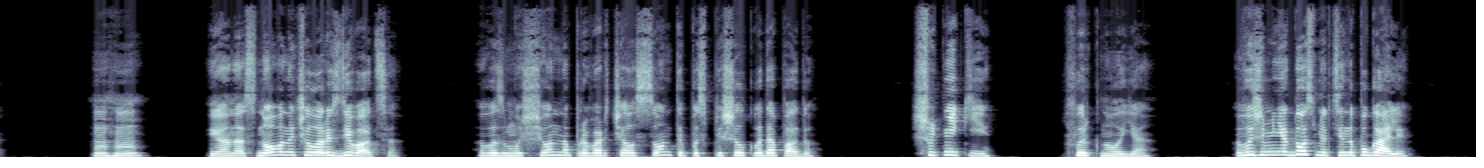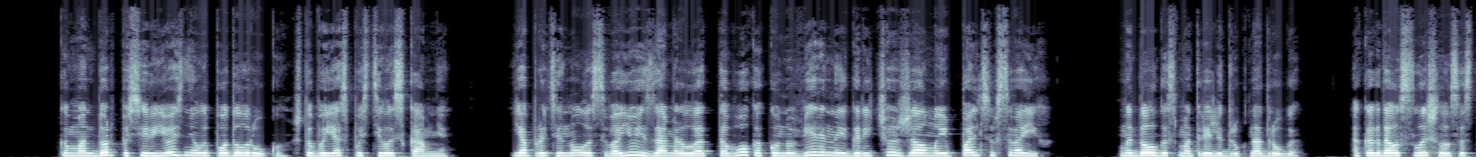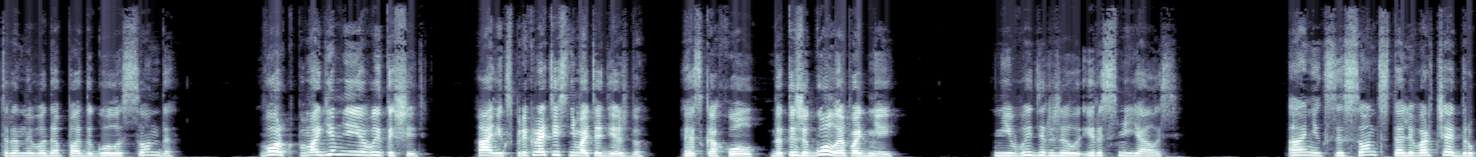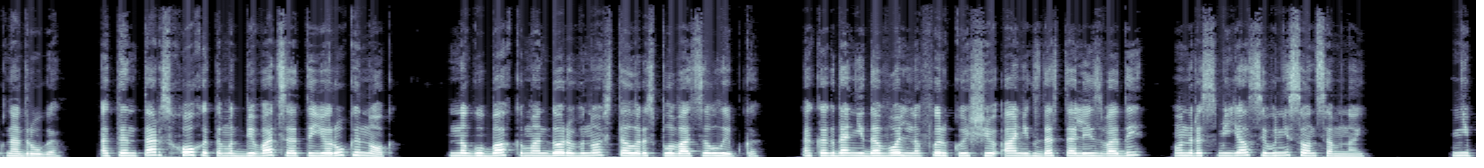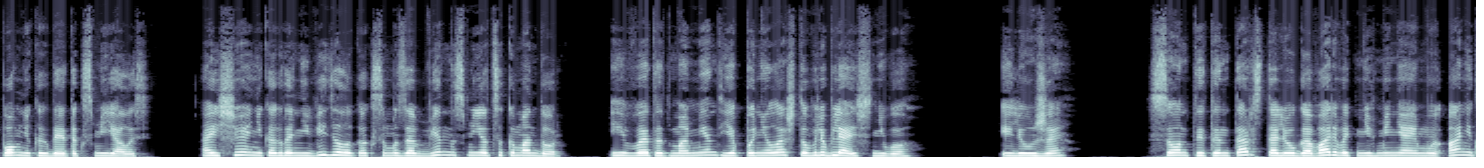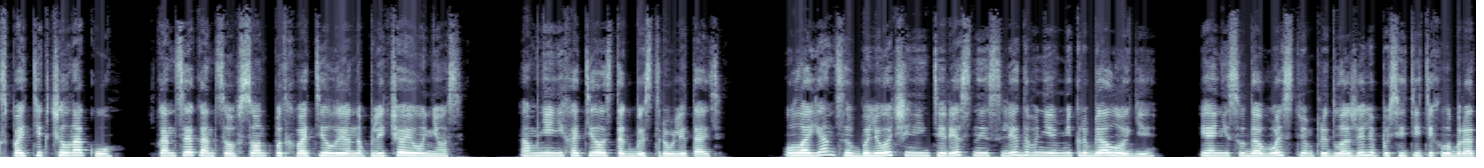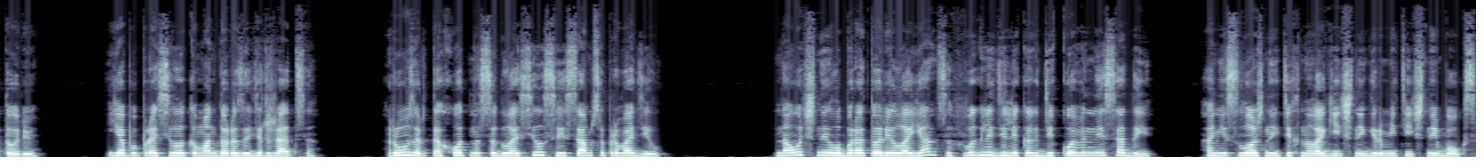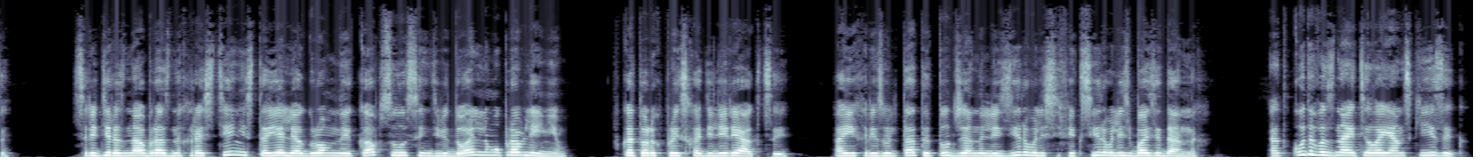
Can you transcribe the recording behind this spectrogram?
«Угу». И она снова начала раздеваться. Возмущенно проворчал Сонт и поспешил к водопаду. «Шутники!» — фыркнула я. «Вы же меня до смерти напугали!» Командор посерьезнел и подал руку, чтобы я спустилась с камня. Я протянула свою и замерла от того, как он уверенно и горячо сжал мои пальцы в своих. Мы долго смотрели друг на друга. А когда услышала со стороны водопада голос Сонда... «Ворк, помоги мне ее вытащить!» «Аникс, прекрати снимать одежду!» «Эскахол, да ты же голая под ней!» Не выдержала и рассмеялась. Аникс и Сонд стали ворчать друг на друга, а Тентар с хохотом отбиваться от ее рук и ног. На губах командора вновь стала расплываться улыбка, а когда недовольно фыркающую Аникс достали из воды, он рассмеялся в унисон со мной. Не помню, когда я так смеялась. А еще я никогда не видела, как самозабвенно смеется командор. И в этот момент я поняла, что влюбляюсь в него. Или уже? Сонт и Тентар стали уговаривать невменяемую Аникс пойти к челноку. В конце концов, Сонт подхватил ее на плечо и унес. А мне не хотелось так быстро улетать. У лоянцев были очень интересные исследования микробиологии, и они с удовольствием предложили посетить их лабораторию. Я попросила командора задержаться. Рузерт охотно согласился и сам сопроводил. Научные лаборатории лоянцев выглядели как диковинные сады, а не сложные технологичные герметичные боксы. Среди разнообразных растений стояли огромные капсулы с индивидуальным управлением, в которых происходили реакции, а их результаты тут же анализировались и фиксировались в базе данных. «Откуда вы знаете лоянский язык?»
